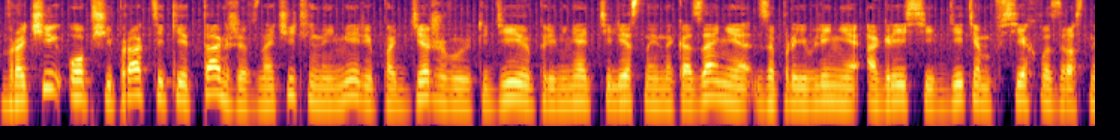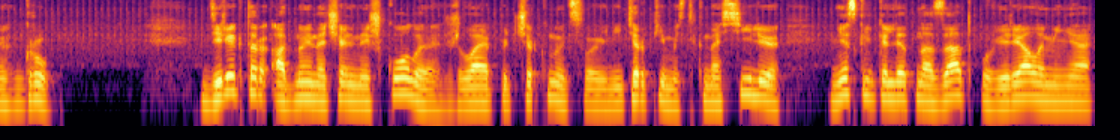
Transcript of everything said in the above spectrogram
Врачи общей практики также в значительной мере поддерживают идею применять телесные наказания за проявление агрессии к детям всех возрастных групп. Директор одной начальной школы, желая подчеркнуть свою нетерпимость к насилию, несколько лет назад уверяла меня,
